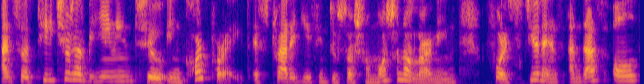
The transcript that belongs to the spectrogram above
And so teachers are beginning to incorporate strategies into social emotional learning for students, and that's all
